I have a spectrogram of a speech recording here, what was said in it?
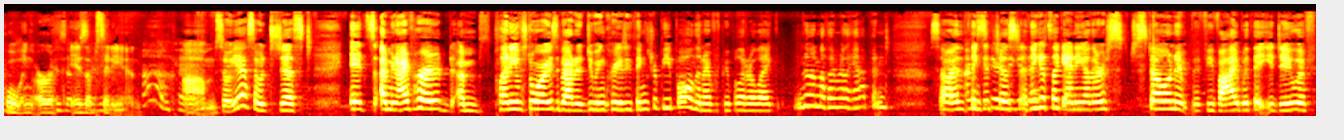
cooling earth Is is obsidian. obsidian. Oh, okay. Um, so yeah, so it's just, it's. I mean, I've heard um plenty of stories about it doing crazy things for people, and then I've heard people that are like, no, nothing really happened. So I think it's just, I think it. it's like any other stone. If, if you vibe with it, you do. If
